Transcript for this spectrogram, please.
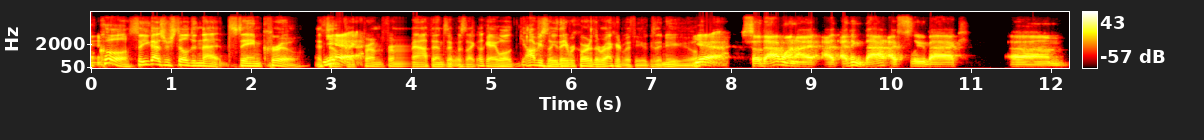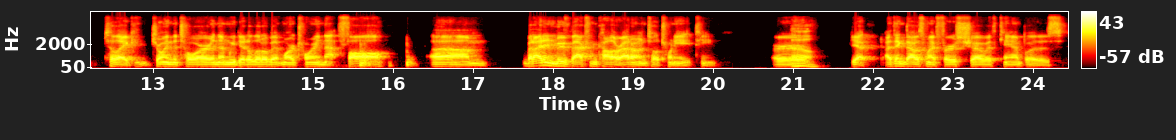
And- cool. So you guys are still in that same crew. It sounds Yeah. like from from Athens. It was like, okay, well, obviously they recorded the record with you because they knew you. Yeah. So that one, I, I, I think that I flew back um, to like join the tour, and then we did a little bit more touring that fall. Um, but I didn't move back from Colorado until 2018. Or Oh, yeah, I think that was my first show with CAAMP was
